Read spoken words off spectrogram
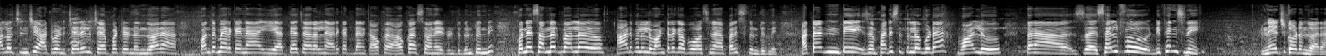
ఆలోచించి అటువంటి చర్యలు చేపట్టడం ద్వారా కొంతమేరకైనా ఈ అత్యాచారాలని అరికట్టడానికి అవకా అవకాశం అనేటువంటిది ఉంటుంది. కొన్ని సందర్భాల్లో ఆడపిల్లలు ఒంటరిగా పోవాల్సిన పరిస్థితి ఉంటుంది. అట్లాంటి పరిస్థితుల్లో కూడా వాళ్ళు తన సెల్ఫ్ డిఫెన్స్ని నేర్చుకోవడం ద్వారా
